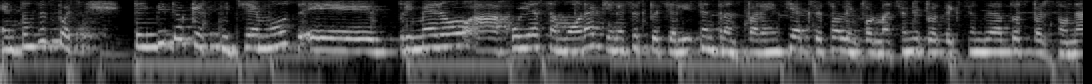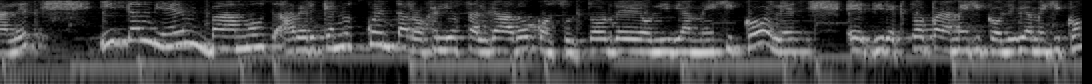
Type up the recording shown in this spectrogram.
Entonces, pues te invito a que escuchemos eh, primero a Julia Zamora, quien es especialista en transparencia, acceso a la información y protección de datos personales. Y también vamos a ver qué nos cuenta Rogelio Salgado, consultor de Olivia México. Él es eh, director para México, Olivia México.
